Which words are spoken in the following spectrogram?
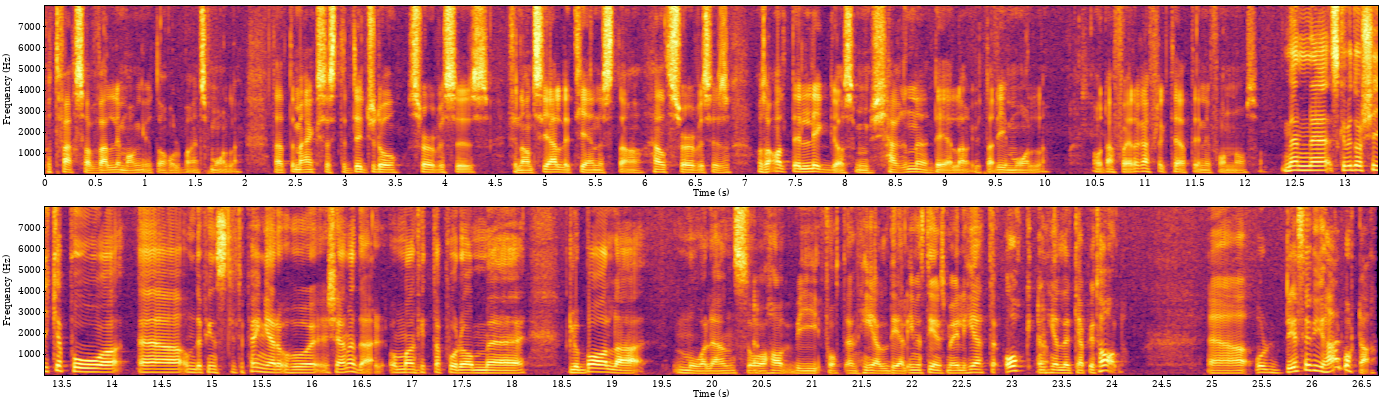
på tvers av veldig mange av holdbarhetsmålene. Dette med access to digital services, finansielle tjenester, health services altså Alt det ligger som kjernedeler ut av de målene. Och därför är det reflekterat in i fonden också. Men eh, ska vi då kika på eh, om det finns lite pengar att tjäna där? Om man tittar på de eh, globala målen så ja. har vi fått en hel del investeringsmöjligheter och en hel del kapital. Eh, och det ser vi ju här borta.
